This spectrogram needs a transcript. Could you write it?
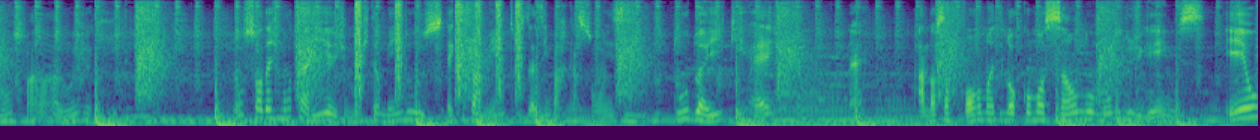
vamos falar hoje aqui não só das montarias, mas também dos equipamentos, das embarcações e de tudo aí que rege, né, a nossa forma de locomoção no mundo dos games. Eu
